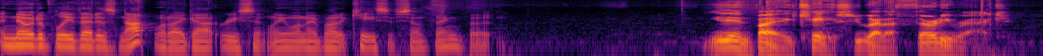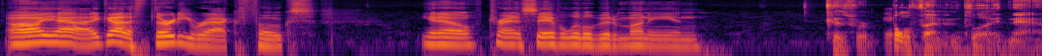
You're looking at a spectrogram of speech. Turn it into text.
And notably, that is not what I got recently when I bought a case of something, but. You didn't buy a case, you got a 30 rack. Oh, yeah, I got a 30 rack, folks. You know, trying to save a little bit of money and. Because we're both unemployed now.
